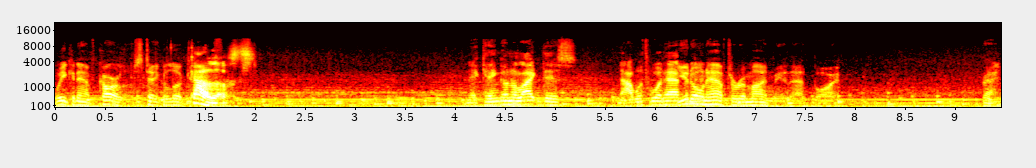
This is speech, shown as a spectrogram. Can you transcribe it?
We can have Carlos take a look at Carlos. Nick ain't gonna like this. Not with what happened. You don't have to remind me of that, boy. Right.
